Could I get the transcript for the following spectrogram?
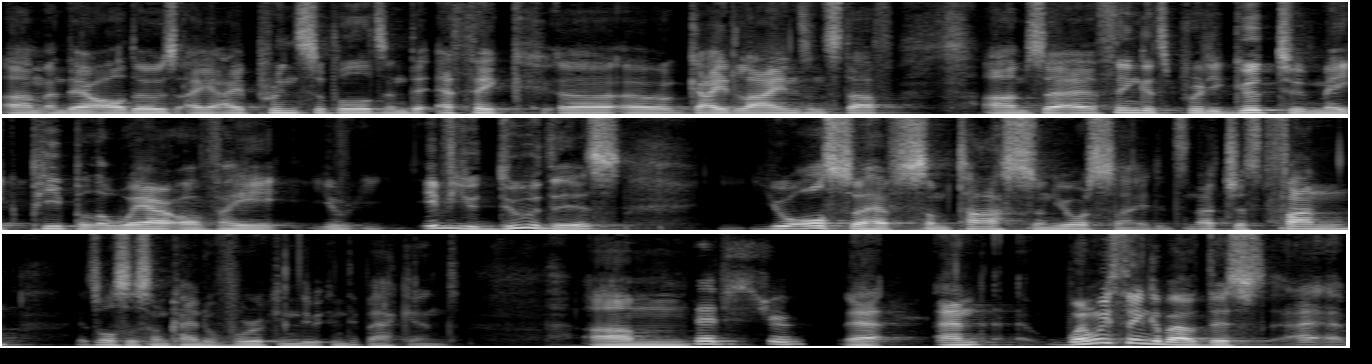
um, and there are all those AI principles and the ethic uh, uh, guidelines and stuff. Um, so I think it's pretty good to make people aware of hey, you, if you do this, you also have some tasks on your side. It's not just fun; it's also some kind of work in the in the back end. Um, That's true. Yeah, and when we think about this, uh,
